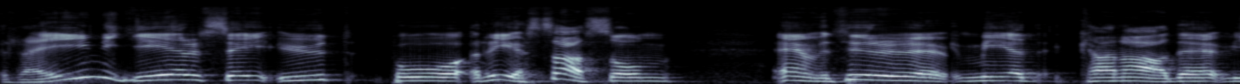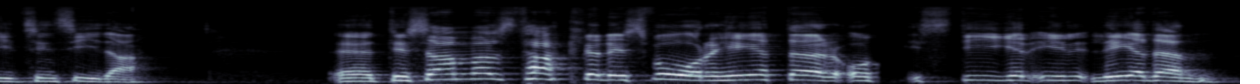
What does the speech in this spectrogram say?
Rain ger sig ut på resa som äventyrare med Kanade vid sin sida. Eh, tillsammans tacklar de svårigheter och stiger i leden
